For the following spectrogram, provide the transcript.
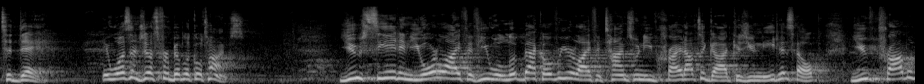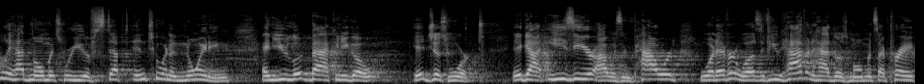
today. It wasn't just for biblical times. You see it in your life if you will look back over your life at times when you've cried out to God because you need His help. You've probably had moments where you have stepped into an anointing and you look back and you go, it just worked. It got easier. I was empowered, whatever it was. If you haven't had those moments, I pray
